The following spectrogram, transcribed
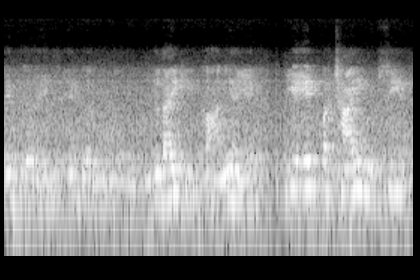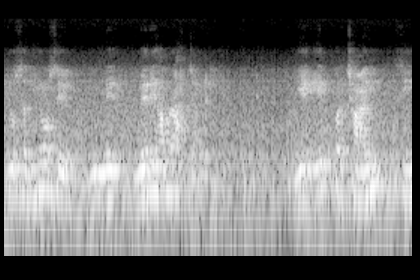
एक, एक, एक जुदाई की कहानी है ये। ये एक परछाई सी जो सदियों से मे, मेरे हमराह चल रही है। ये एक परछाई सी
